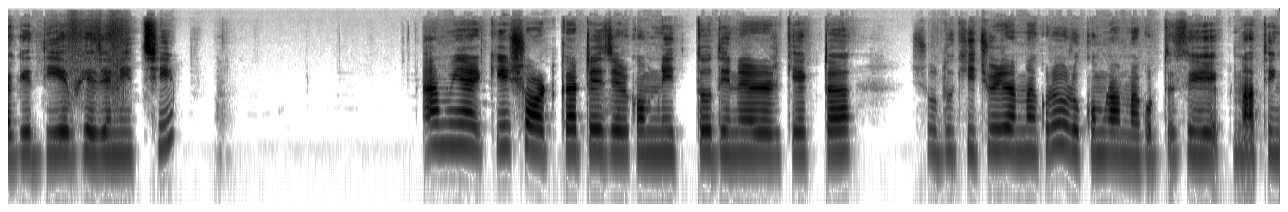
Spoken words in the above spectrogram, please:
আগে দিয়ে ভেজে নিচ্ছি। আমি আর কি শর্টকাটে যেরকম নিত্য দিনের আর কি একটা শুধু খিচুড়ি রান্না করে ওরকম রান্না করতেছি নাথিং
